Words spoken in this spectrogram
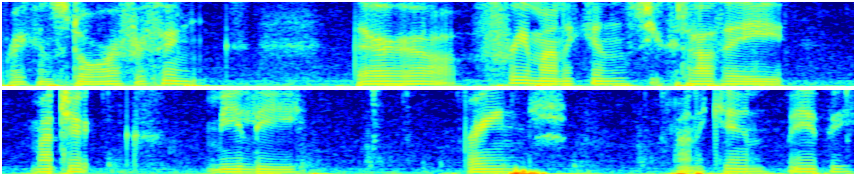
where you can store everything. There are three mannequins, you could have a magic, melee, range, mannequin, maybe.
